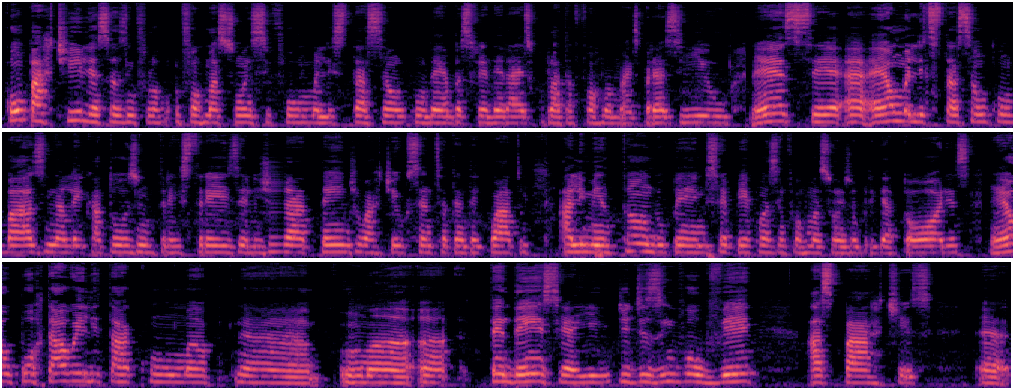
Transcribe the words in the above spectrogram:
compartilha essas informações se for uma licitação com verbas federais com plataforma Mais Brasil, né? Se é, é uma licitação com base na Lei 14133, ele já atende o artigo 174, alimentando o PNCP com as informações obrigatórias. Né? O portal ele está com uma, ah, uma ah, tendência aí de desenvolver as partes é,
